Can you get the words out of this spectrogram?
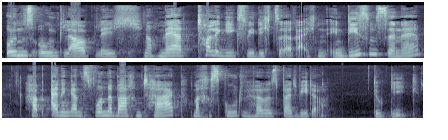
uns unglaublich, noch mehr tolle Geeks wie dich zu erreichen. In diesem Sinne, hab einen ganz wunderbaren Tag, mach es gut, wir hören uns bald wieder. Du Geek.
